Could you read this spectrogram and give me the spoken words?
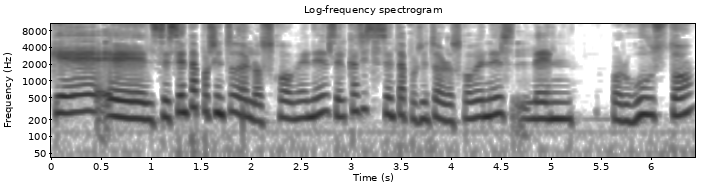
que eh, el 60% de los jóvenes, el casi 60% de los jóvenes leen por gusto,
